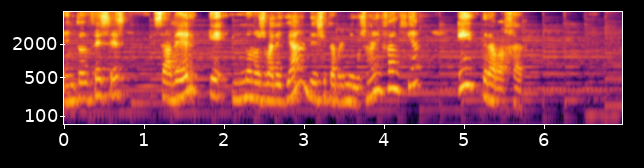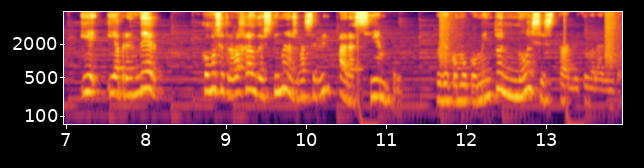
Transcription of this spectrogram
Entonces es saber que no nos vale ya de eso que aprendimos en la infancia y trabajar. Y, aprender cómo se trabaja la autoestima nos va a servir para siempre, porque como comento no es estable toda la vida,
